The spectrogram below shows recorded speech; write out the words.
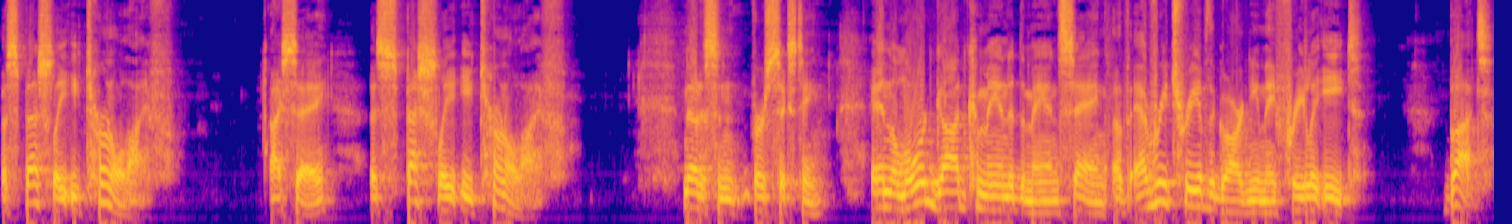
especially eternal life. I say, especially eternal life. Notice in verse 16. And the Lord God commanded the man, saying, Of every tree of the garden you may freely eat, but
